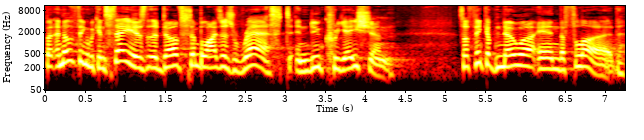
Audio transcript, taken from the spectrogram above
But another thing we can say is that the dove symbolizes rest and new creation. So think of Noah and the flood.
